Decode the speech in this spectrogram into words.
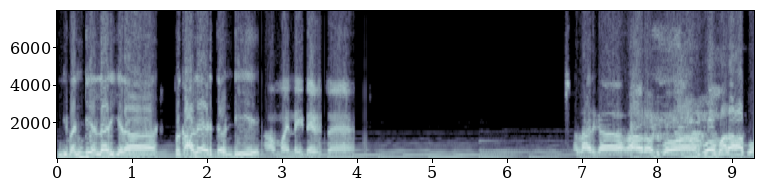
இங்க வண்டி நல்லா இருக்கேடா இப்ப காலையில எடுத்த வண்டி. ஆமா இன்னைக்கு தான் எடுத்தேன். நல்லா இருக்கா? வா ரவுண்டு போவோம். போமாடா போ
